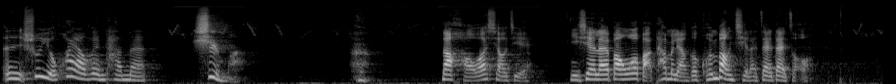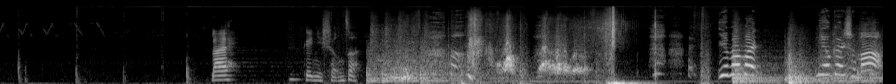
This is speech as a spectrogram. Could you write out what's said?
嗯，说有话要问他们。是吗？哼，那好啊，小姐，你先来帮我把他们两个捆绑起来，再带走。来，给你绳子。严妈妈，你要干什么？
